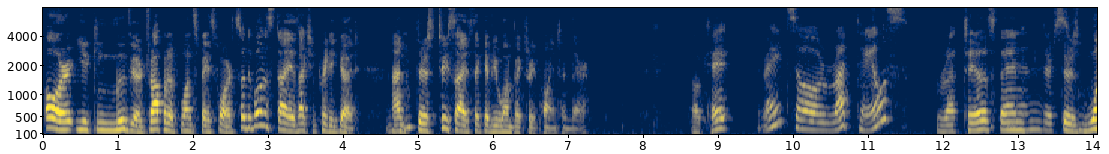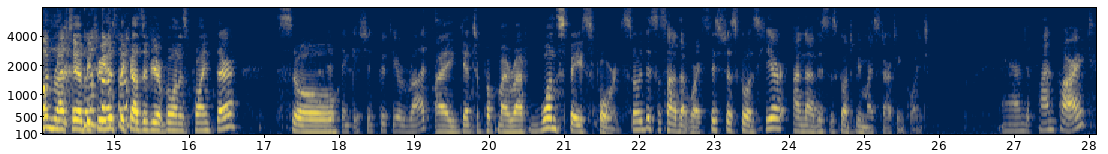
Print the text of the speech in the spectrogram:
or you can move your droplet one space forward. So the bonus die is actually pretty good. And there's two sides that give you one victory point in there. Okay. right, so rat tails. Rat tails then. there's, There's one rat tail between us because of your bonus point there. So I think you should put your rat. I get to put my rat one space forward. So this is how that works. This just goes here, and now this is going to be my starting point. And the fun part.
